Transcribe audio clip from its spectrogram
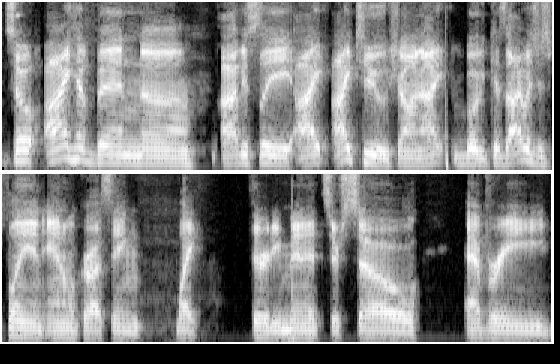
So I have been uh, obviously I I too Sean I but because I was just playing Animal Crossing like thirty minutes or so every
